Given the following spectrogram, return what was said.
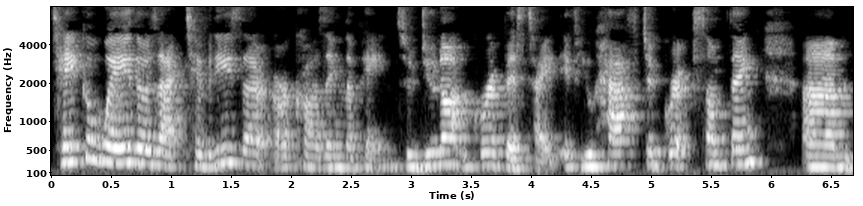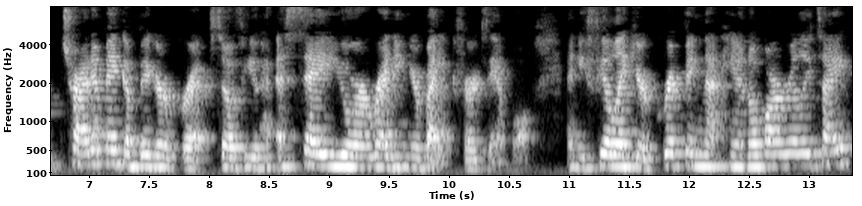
take away those activities that are causing the pain. So do not grip as tight. If you have to grip something, um, try to make a bigger grip. So if you say you're riding your bike, for example, and you feel like you're gripping that handlebar really tight,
